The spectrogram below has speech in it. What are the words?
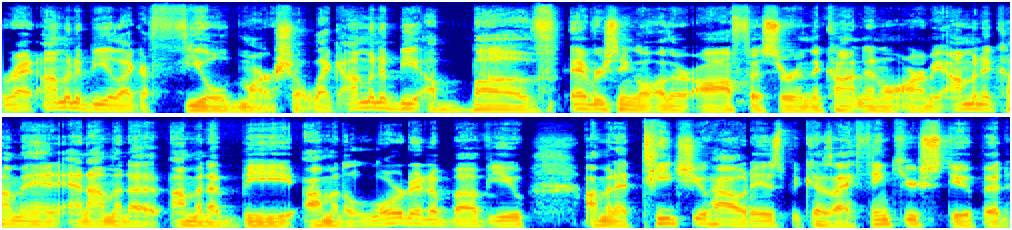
right? I'm going to be like a field marshal. Like I'm going to be above every single other officer in the Continental Army. I'm going to come in and I'm going to I'm going to be I'm going to lord it above you. I'm going to teach you how it is because I think you're stupid.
